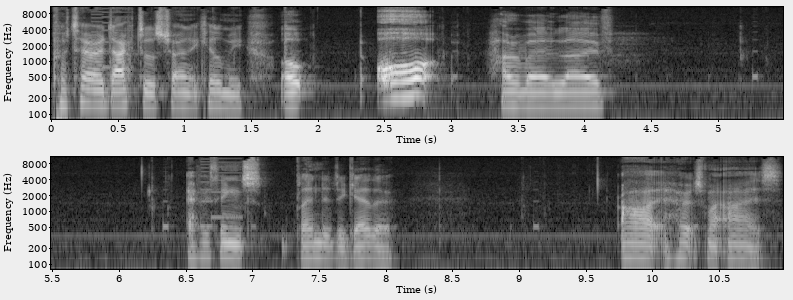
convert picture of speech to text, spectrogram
Pterodactyl's trying to kill me. Oh. Oh. How am I alive? Everything's blended together. Ah, it hurts my eyes.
